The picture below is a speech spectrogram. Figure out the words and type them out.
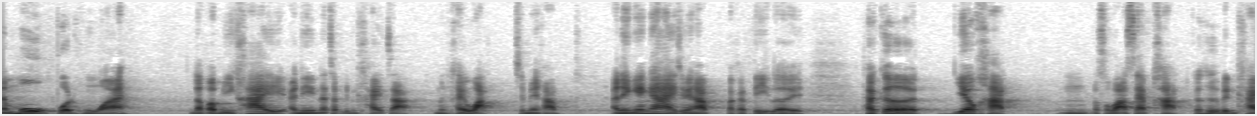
น้ำมูกปวดหัว แล้วก็มีไข้อันนี้น่าจะเป็นไข้จากเหมือนไข้หวัดใช่ไหมครับอันนี้ง่ายๆใช่ไหมครับปกติเลย ถ้าเกิดเยี่ยวขัดปัสสาวะแสบขัดก็คือเป็นไข้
